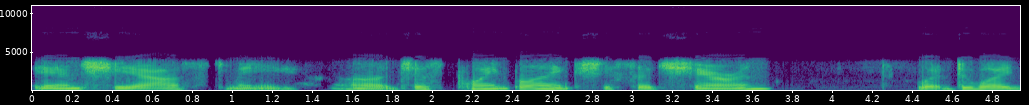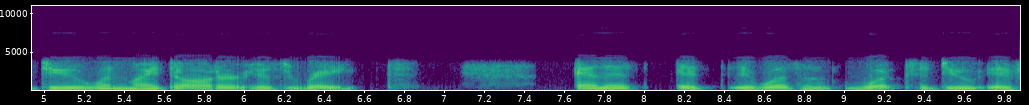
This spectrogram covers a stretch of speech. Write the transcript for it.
and she asked me uh, just point blank. She said, "Charon, what do I do when my daughter is raped?" And it it it wasn't what to do if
